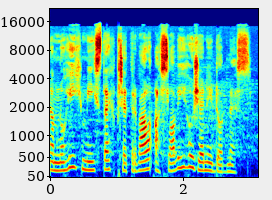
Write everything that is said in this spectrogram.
na mnohých místech přetrval a slaví ho ženy dodnes.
